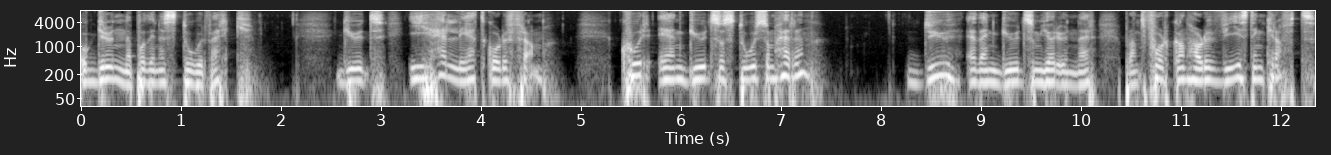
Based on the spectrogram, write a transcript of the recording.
og grunner på dine storverk. Gud, i hellighet går du fram. Hvor er en Gud så stor som Herren? Du er den Gud som gjør under, blant folkene har du vist din kraft.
